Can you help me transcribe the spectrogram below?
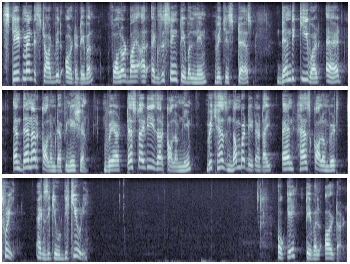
Statement start with alter table followed by our existing table name which is test then the keyword add and then our column definition where test id is our column name which has number data type and has column width 3 execute the query OK, table altered.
